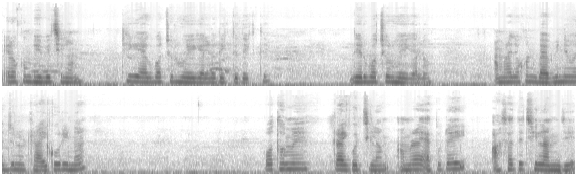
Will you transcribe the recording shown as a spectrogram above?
এরকম ভেবেছিলাম। ঠিক এক বছর হয়ে গেল দেখতে দেখতে। দেড় বছর হয়ে গেল। আমরা যখন বেবি নেওয়ার জন্য ট্রাই করি না, প্রথমে ট্রাই করছিলাম। আমরা এতটাই আশাতে ছিলাম যে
